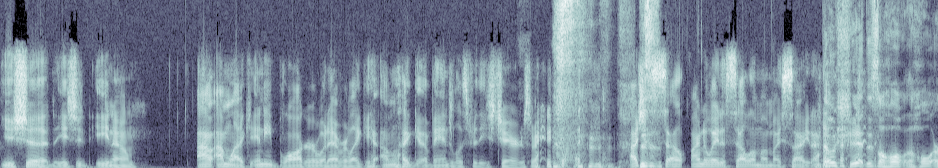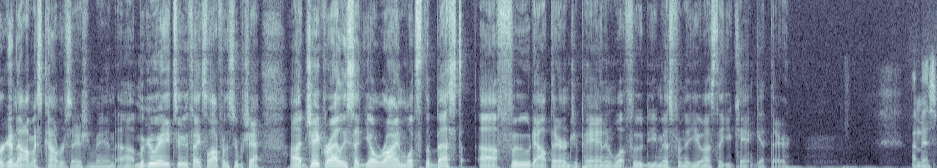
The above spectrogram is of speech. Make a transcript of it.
You should. You should. You know. I, I'm like any blogger or whatever. Like I'm like evangelist for these chairs, right? I should is- sell find a way to sell them on my site. No shit. This is a whole the whole ergonomics conversation, man. Uh, Magoo82, thanks a lot for the super chat. Uh, Jake Riley said, "Yo, Ryan, what's the best uh, food out there in Japan, and what food do you miss from the U.S. that you can't get there?" I miss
